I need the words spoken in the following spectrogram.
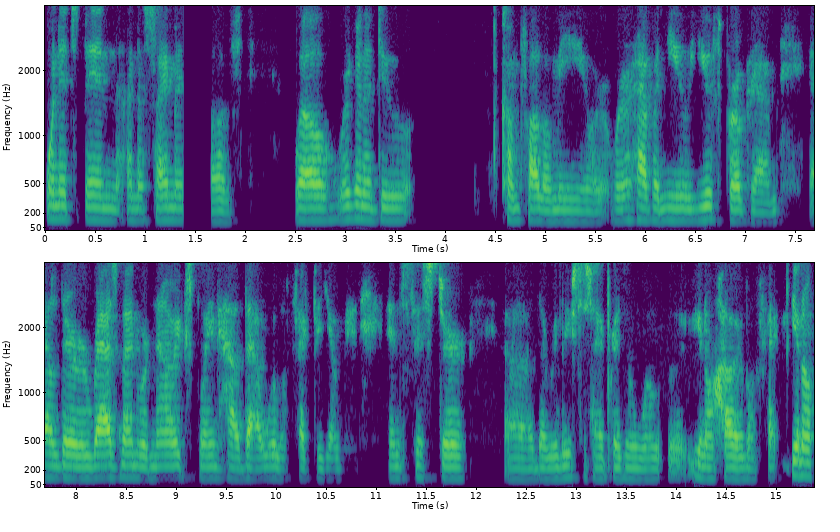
when it's been an assignment of, well, we're gonna do come follow me or we have a new youth program elder rasband will now explain how that will affect a young man and sister uh, the Relief Society president will, you know, how it'll affect. You know,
